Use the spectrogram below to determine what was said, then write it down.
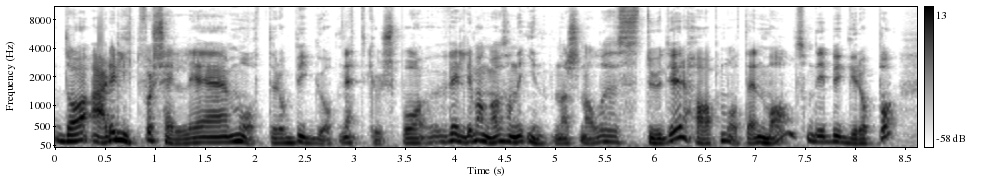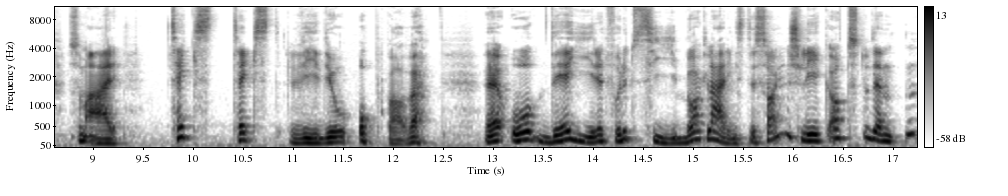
da er det litt forskjellige måter å bygge opp nettkurs på. Veldig mange av sånne internasjonale studier har på en måte en mal som de bygger opp på, som er tekst, tekst, video, oppgave. Eh, og det gir et forutsigbart læringsdesign slik at studenten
